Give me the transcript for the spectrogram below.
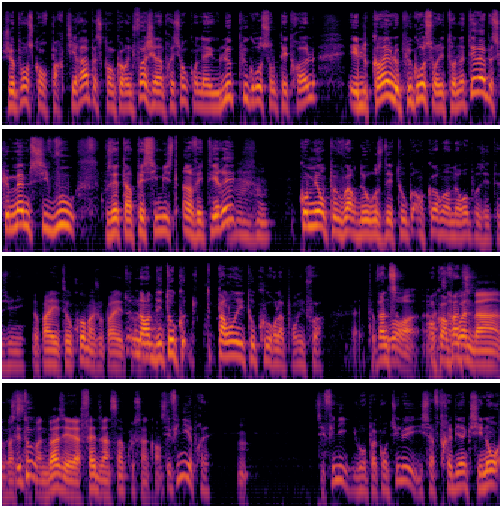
je pense qu'on repartira parce qu'encore une fois, j'ai l'impression qu'on a eu le plus gros sur le pétrole et le- quand même le plus gros sur les taux d'intérêt, parce que même si vous, vous êtes un pessimiste invétéré, Mhm. combien on peut voir de hausse des taux encore en Europe aux États-Unis? Vous parlez des taux courts, moi je vous parlais des taux Non, des taux, parlons des taux courts là pour une fois. taux 25, courts, encore 25 points de 25, base, c'est 25 tout. points de base et la Fed 25 ou 50. C'est fini après. Mm. C'est fini, ils vont pas continuer. Ils savent très bien que sinon,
